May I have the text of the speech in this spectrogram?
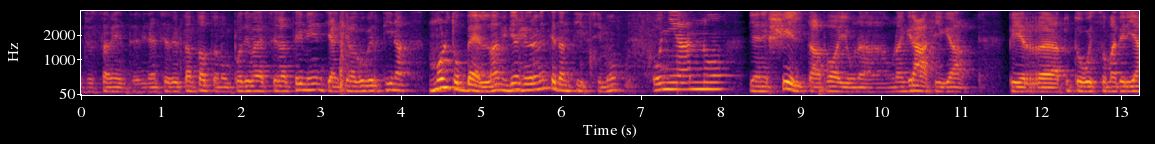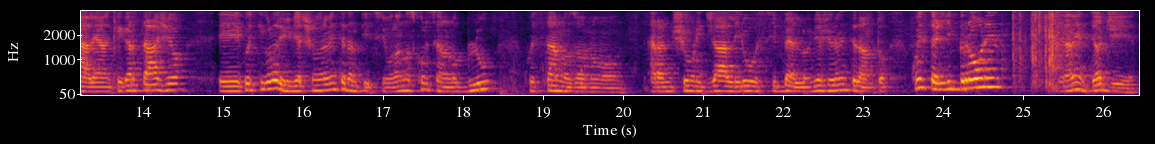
giustamente, Venezia 78 non poteva essere altrimenti, anche la copertina molto bella, mi piace veramente tantissimo. Ogni anno viene scelta poi una, una grafica per tutto questo materiale anche cartaceo e questi colori mi piacciono veramente tantissimo. L'anno scorso erano blu, quest'anno sono arancioni, gialli, rossi, bello, mi piace veramente tanto. Questo è il librone, veramente oggi,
